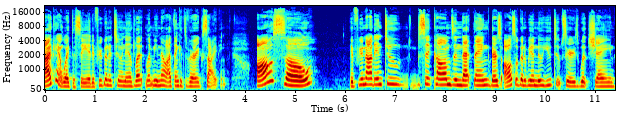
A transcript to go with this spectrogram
I can't wait to see it. If you're going to tune in, let, let me know. I think it's very exciting. Also, if you're not into sitcoms and that thing, there's also going to be a new YouTube series with Shane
